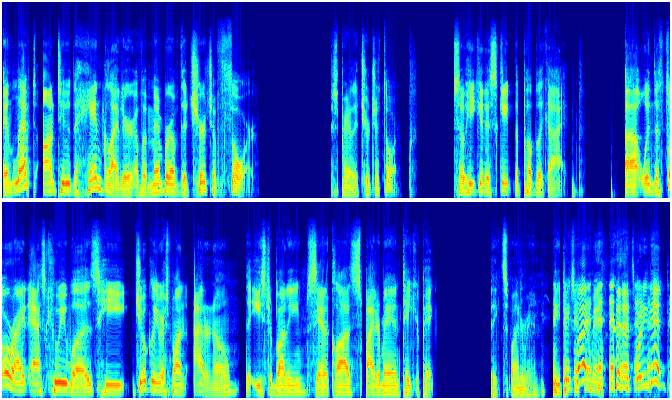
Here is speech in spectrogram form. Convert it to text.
and leapt onto the hand glider of a member of the Church of Thor. There's apparently a Church of Thor. So he could escape the public eye. Uh, when the Thorite asked who he was, he jokingly responded, I don't know, the Easter Bunny, Santa Claus, Spider Man, take your pick. Picked Spider Man. He picked Spider Man. That's what he did.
